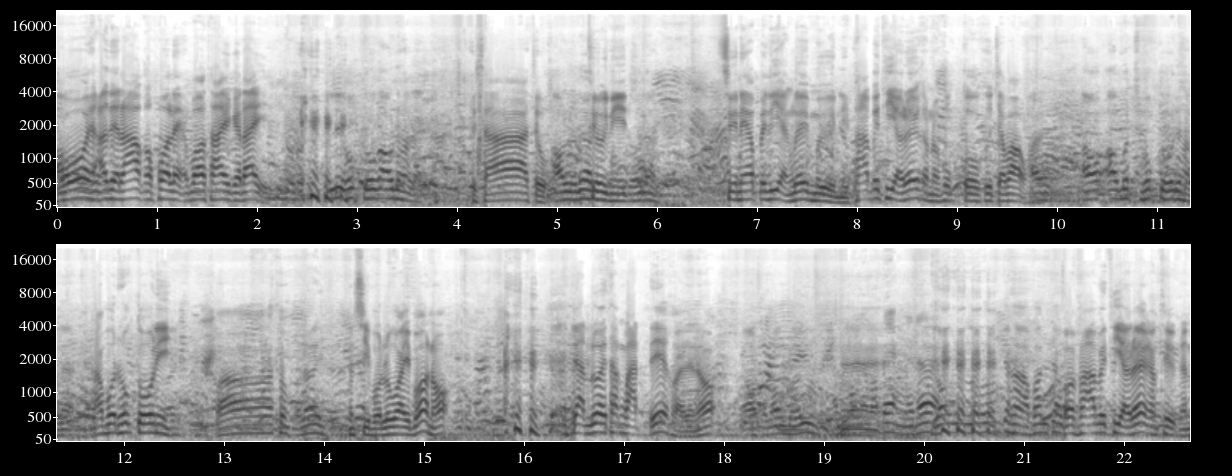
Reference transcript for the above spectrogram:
โอ้ยเอาแต่ลาวก็พอแหละบ่ไทยก็ได้เลขหกตัวก็เอาหน่อยแหละไปสาธุเอาเลยเด้อถึงนี้เอาเลย ซื้อแนวไปเลี้ยงเลยหมื่นนี่พาไปเที่ยวเลยขนมหกโตวคือจะเว้าเอาเอาเอามาหกตัวนี่หันแหละเอาเบนหกโตวนี่ว้าทุกเอาเลยมันสิบ่รวยบ่เนาะญาติรวยทางรัฐเด้ข่อยเนาะเอาลองเบิ่งมาแบ่งเลยเด้อลองลองลองจะหาพันเจ้าก็พาไปเที่ยวเลยกันถึงกัน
